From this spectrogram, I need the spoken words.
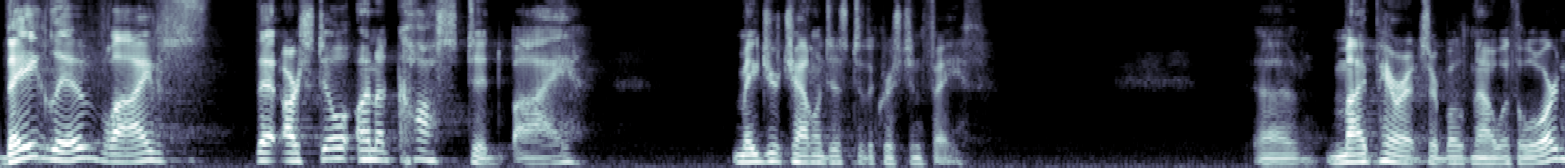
they live lives that are still unaccosted by major challenges to the Christian faith. Uh, my parents are both now with the Lord.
